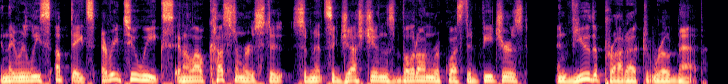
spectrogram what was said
and they release updates every two weeks and allow customers to submit suggestions, vote on requested features, and view the product roadmap.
